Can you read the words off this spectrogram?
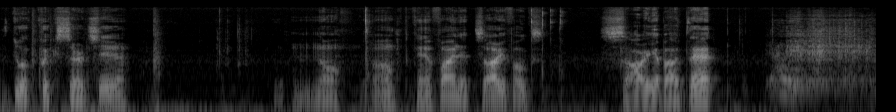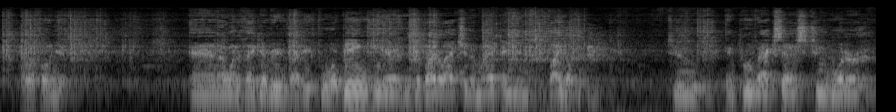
Let's do a quick search here. No. Oh, can't find it. Sorry, folks. Sorry about that. California. And I want to thank everybody for being here. This is a vital action, in my opinion, vital to improve access to water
